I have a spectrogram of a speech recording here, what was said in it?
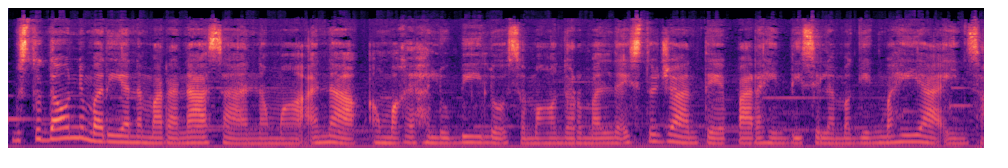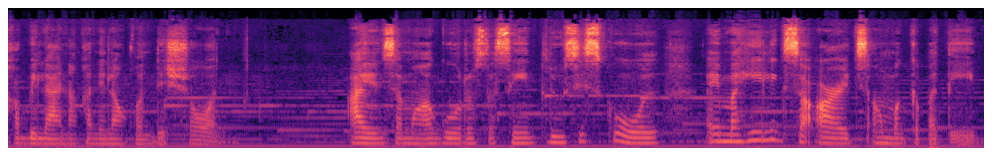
Gusto daw ni Maria na maranasan ng mga anak ang makihalubilo sa mga normal na estudyante para hindi sila maging mahiyain sa kabila ng kanilang kondisyon. Ayon sa mga guro sa St. Lucie School, ay mahilig sa arts ang magkapatid.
